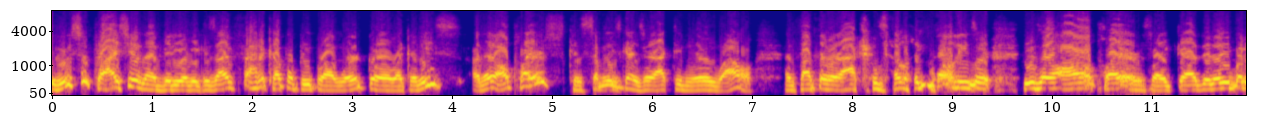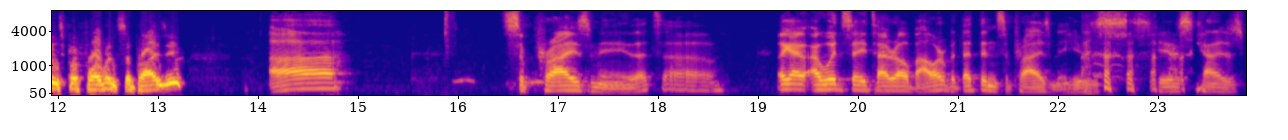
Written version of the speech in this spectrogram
Who surprised you in that video? Because I've had a couple people at work go, like, "Are these? Are they all players?" Because some of these guys are acting really well, and thought they were actors. I'm like, "No, these are these are all players." Like, uh, did anybody's performance surprise you? Uh surprise me. That's uh like I, I would say Tyrel Bauer, but that didn't surprise me. He was he was kind of just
